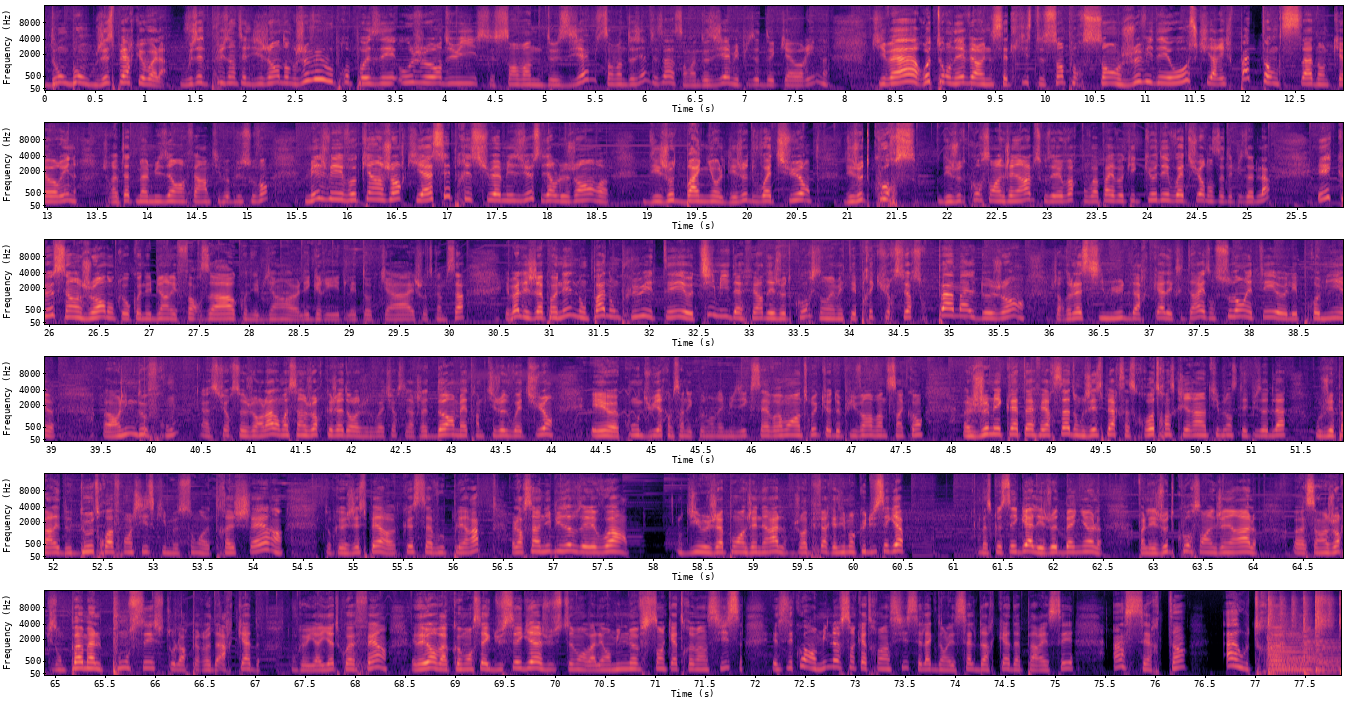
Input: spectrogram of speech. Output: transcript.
Donc bon, j'espère que voilà, vous êtes plus intelligent. Donc je vais vous proposer aujourd'hui ce 122e, 122e c'est ça, 122e épisode de Kaorin, qui va retourner vers une setlist 100% jeux vidéo, ce qui arrive pas tant que ça dans Kaorin. J'aurais peut-être m'amuser à en faire un petit peu plus souvent, mais je vais évoquer un genre qui est assez précieux à mes yeux, c'est-à-dire le genre des jeux de bagnole, des jeux de voiture, des jeux de course des jeux de course en règle générale, parce que vous allez voir qu'on va pas évoquer que des voitures dans cet épisode-là, et que c'est un genre, donc on connaît bien les Forza, on connaît bien euh, les Grid, les Toka, et choses comme ça. Et ben les Japonais n'ont pas non plus été euh, timides à faire des jeux de course, ils ont même été précurseurs sur pas mal de genres, genre de la simu, de l'arcade, etc. Ils ont souvent été euh, les premiers en ligne de front euh, sur ce genre-là. Moi, c'est un genre que j'adore, le jeu de voiture. C'est-à-dire, j'adore mettre un petit jeu de voiture et euh, conduire comme ça en écoutant de la musique. C'est vraiment un truc depuis 20-25 ans. je m'éclate à faire ça, donc j'espère que ça se retranscrira un petit peu dans cet épisode-là où je vais parler de 2-3 franchises qui me sont très chères. Donc, j'espère que ça vous plaira. Alors, c'est un épisode, vous allez voir, dit le Japon en général. J'aurais pu faire quasiment que du Sega. Parce que Sega, les jeux de bagnole, enfin les jeux de course en règle générale, euh, c'est un genre qu'ils ont pas mal poncé, surtout leur période arcade. Donc il euh, y, a de quoi faire. Et d'ailleurs, on va commencer avec du Sega justement. On va aller en 1986. Et c'est quoi en 1986 C'est là que dans les salles d'arcade apparaissait un certain Outrun.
